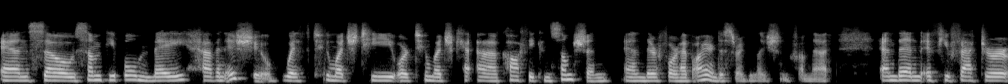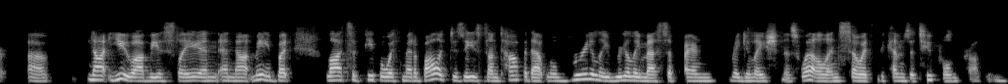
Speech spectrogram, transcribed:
And so some people may have an issue with too much tea or too much ca- uh, coffee consumption and therefore have iron dysregulation from that. And then if you factor uh, not you obviously and, and not me but lots of people with metabolic disease on top of that will really really mess up iron regulation as well and so it becomes a twofold problem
